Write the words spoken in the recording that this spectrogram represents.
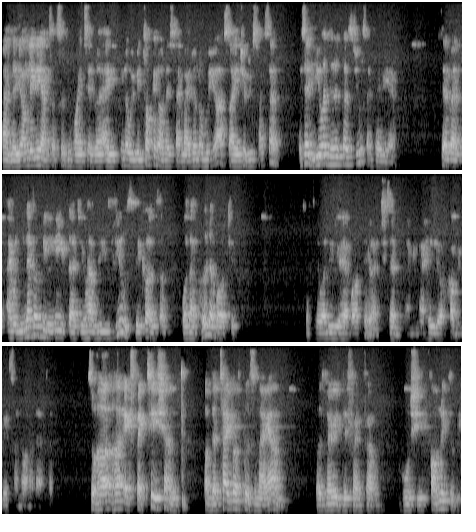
And the young lady at a certain point said, Well, uh, I, you know, we've been talking all this time. I don't know who you are. So I introduced myself. He said, You are Didacus Jules? I said, Yeah. He said, Well, I would never believe that you have these views because of what I've heard about you. So I said, What did you hear about me? And she said, I mean, I heard you're communist and all of that. So her, her expectation of the type of person I am was very different from who she found me to be.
